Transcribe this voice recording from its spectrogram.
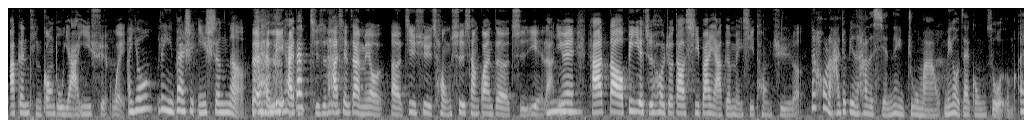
阿根廷攻读牙医学位，哎呦，另一半是医生呢，对，很厉害。但其实他现在没有呃继续从事相关的职业啦，因为他到毕业之后就到西班牙跟梅西同居了。那后来他就变成他的贤内助吗？没有在工作了吗？哎，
